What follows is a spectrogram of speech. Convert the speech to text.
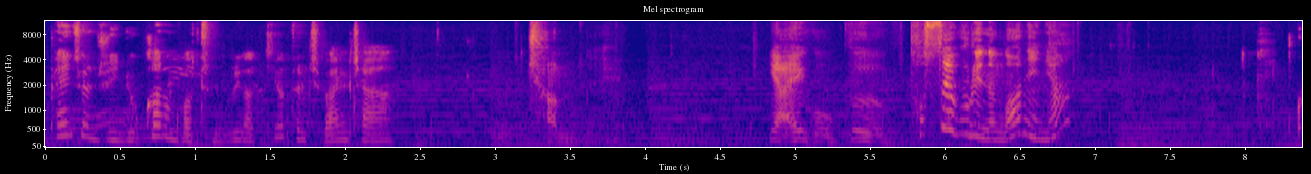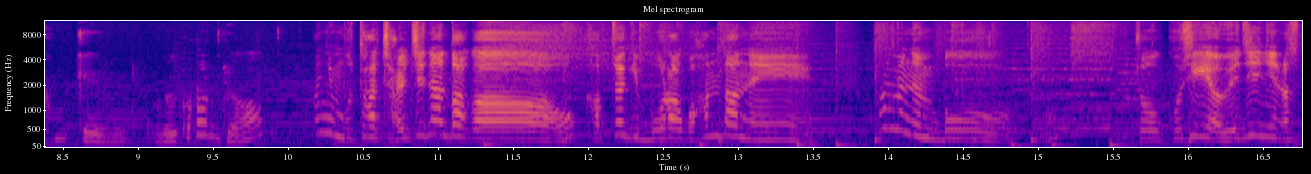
펜션 주인 욕하는 것 같은데 우리가 끼어들지 말자. 참네. 야 이거 그 텃세 부리는 거 아니냐? 그게 왜 그런데요? 아니 뭐 다 잘 지내다가 어? 갑자기 뭐라고 한다네. 그러면은 뭐 어? 저 고시기가 외지인이라서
